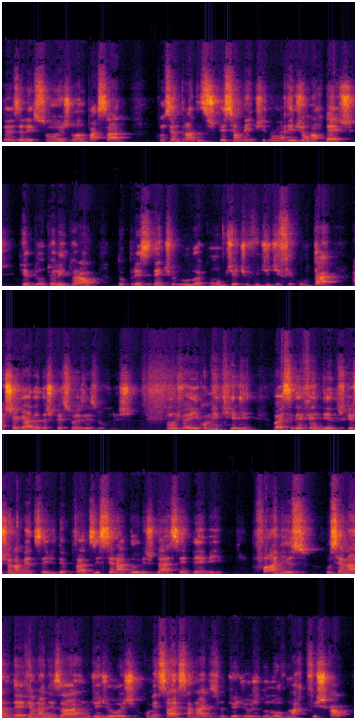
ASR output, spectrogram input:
das eleições no ano passado, concentradas especialmente na região Nordeste, reduto eleitoral do presidente Lula, com o objetivo de dificultar a chegada das pessoas às urnas. Vamos ver aí como é que ele vai se defender dos questionamentos aí de deputados e senadores da CPMI. Por falar nisso, o Senado deve analisar no dia de hoje, começar essa análise no dia de hoje do novo marco fiscal.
